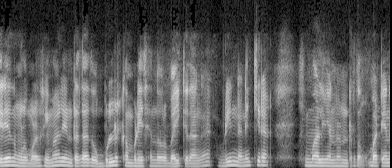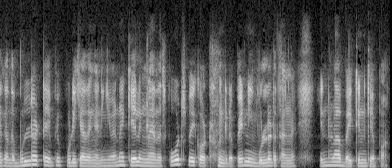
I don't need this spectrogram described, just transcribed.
தெரியாதவங்களுக்கு மட்டும் ஹிமாலயன்றது அது ஒரு புல்லட் கம்பெனியை சேர்ந்த ஒரு பைக்கு தாங்க அப்படின்னு நினைக்கிறேன். ஹிமாலயன்ன்றதும். பட் எனக்கு அந்த புல்லட் டைப்பே பிடிக்காதுங்க. நீங்கள் வேணால் கேளுங்களேன். அந்த ஸ்போர்ட்ஸ் பைக் ஓட்டுறவங்கிட்ட போய் நீங்கள் புல்லட்டை தாங்க. என்னடா பைக்குன்னு கேட்பான்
